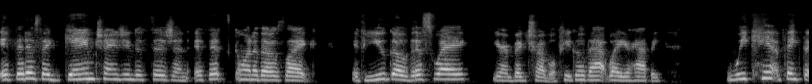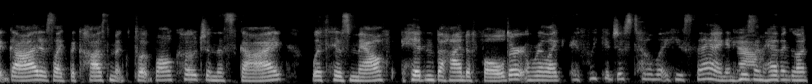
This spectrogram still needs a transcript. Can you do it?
if it is a game changing decision if it's one of those like if you go this way you're in big trouble. If you go that way you're happy. We can't think that god is like the cosmic football coach in the sky with his mouth hidden behind a folder and we're like if we could just tell what he's saying and yeah. he's in heaven going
